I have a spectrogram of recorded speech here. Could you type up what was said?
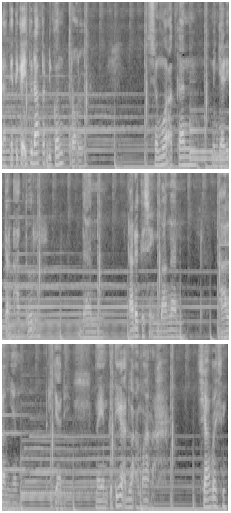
Nah, ketika itu dapat dikontrol, semua akan menjadi teratur dan ada keseimbangan alam yang terjadi. Nah, yang ketiga adalah amarah. Siapa sih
